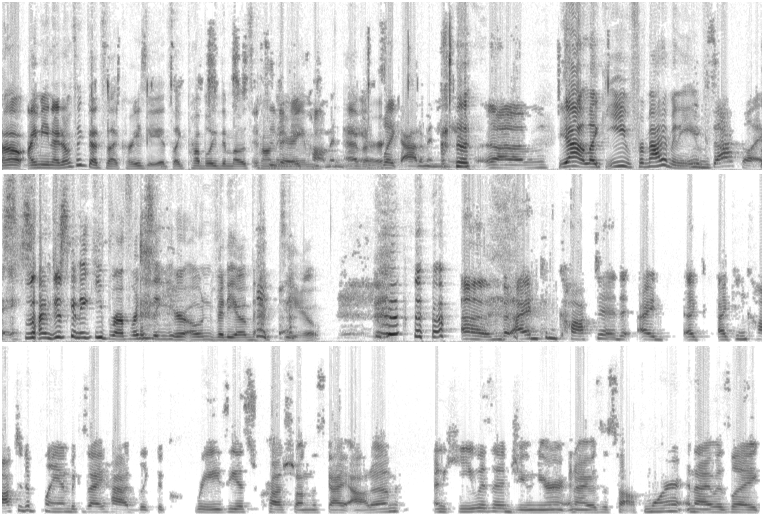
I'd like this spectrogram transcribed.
Oh, I mean, I don't think that's that crazy. It's like probably the most It's common a very name common name, ever. like Adam and Eve. um, yeah, like Eve from Adam and Eve. exactly. So I'm just gonna keep referencing your own video back to you. Um, but I had concocted, I, I I concocted a plan because I had like the craziest crush on this guy Adam, and he was a junior and I was a sophomore, and I was like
